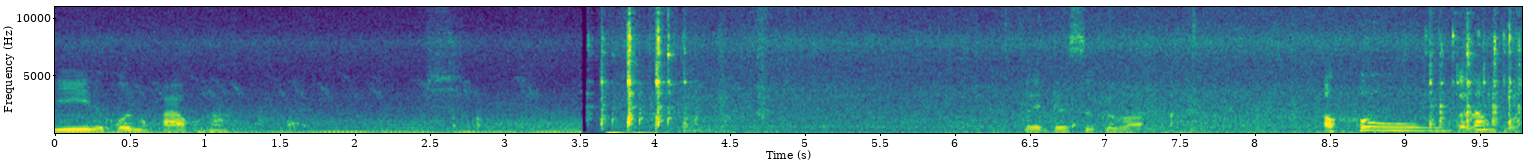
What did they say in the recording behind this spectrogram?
นี่ทุกคนมะพร้าวของเฮา เปิดรู้สึกหรือว่าโอ้โหกำลังปวด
